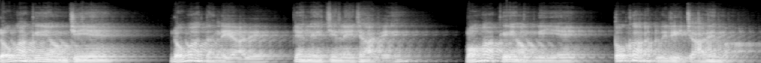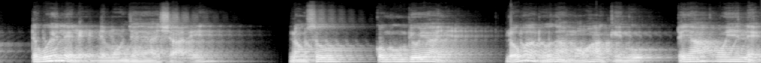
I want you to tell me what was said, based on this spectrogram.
လောဘကင်းအောင်ကြည်ရင်လောဘတန်တရားလည်းပြန်လဲကျင်လည်ကြတယ်မောဟကင်းအောင်နေရင်တောကအတွေးတွေကြားထဲမှာတဝဲလေလေနမွန်ကြရရှာတယ်နောက်ဆုံးကုံကုံပြောရရင်လောဘဒေါသမောဟကင်းမှုတရားဟောရင်းနဲ့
